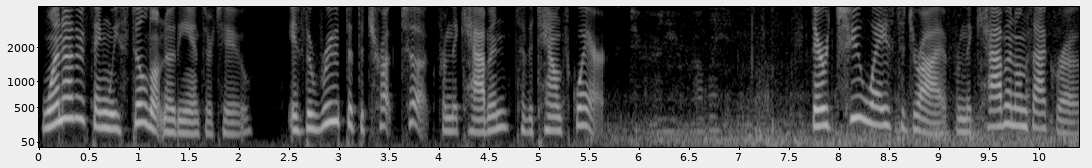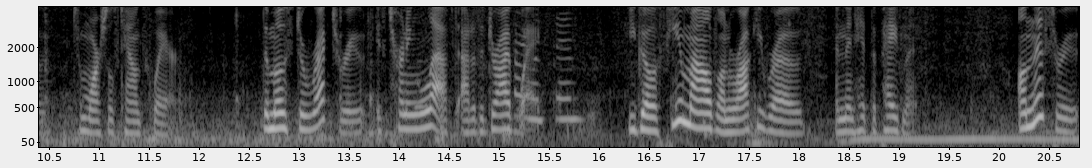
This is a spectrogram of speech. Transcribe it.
One other thing we still don't know the answer to is the route that the truck took from the cabin to the town square. There are two ways to drive from the cabin on Zach Road to Marshallstown Square. The most direct route is turning left out of the driveway. You go a few miles on rocky roads and then hit the pavement. On this route,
